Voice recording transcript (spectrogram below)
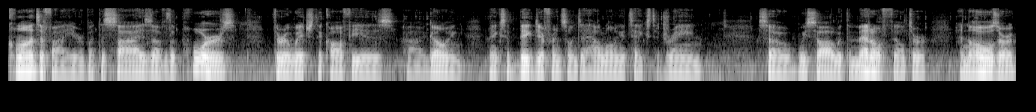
quantify here, but the size of the pores through which the coffee is uh, going makes a big difference onto how long it takes to drain. So we saw with the metal filter, and the holes are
